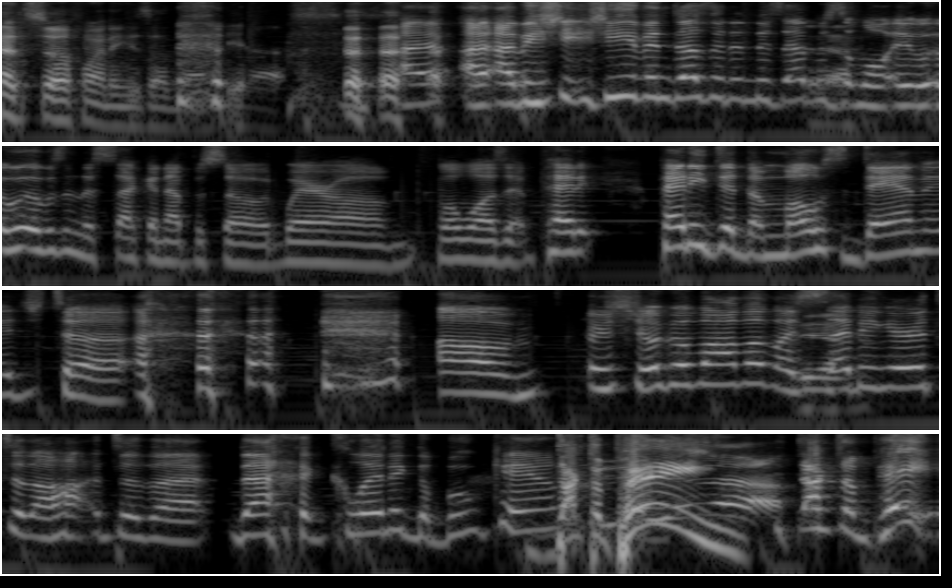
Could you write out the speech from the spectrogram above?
that's so funny you said that. Yeah. I, I, I mean, she she even does it in this episode. Well, it, it was in the second episode where um, what was it? Petty Petty did the most damage to um her Suga Mama by Yeah. sending her to the ho- to the that clinic, the boot camp. Dr. Payne. Yeah. Dr. Payne.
